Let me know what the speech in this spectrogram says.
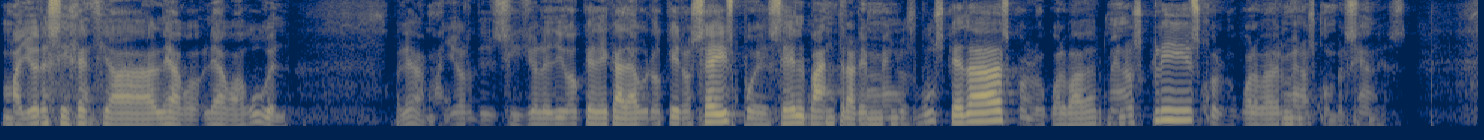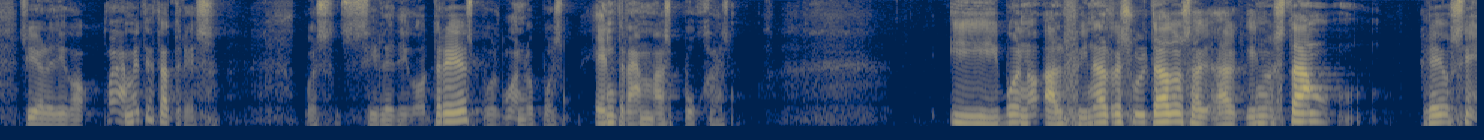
mayor exigencia le hago, le hago a Google mayor, si yo le digo que de cada euro quiero 6, pues él va a entrar en menos búsquedas, con lo cual va a haber menos clics, con lo cual va a haber menos conversiones. Si yo le digo, bueno, métete a 3, pues si le digo 3, pues bueno, pues entra en más pujas. Y bueno, al final resultados, aquí no están, creo sí.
